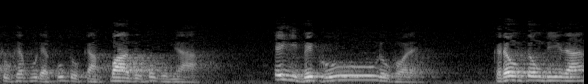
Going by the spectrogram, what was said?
လှူခဲ့မှုတဲ့ကုသိုလ်ကံပါသူပုဂ္ဂိုလ်များအဲ့ဒီဘိက္ခုလို့ခေါ်တယ်ကဒုံတုံပြီးသား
